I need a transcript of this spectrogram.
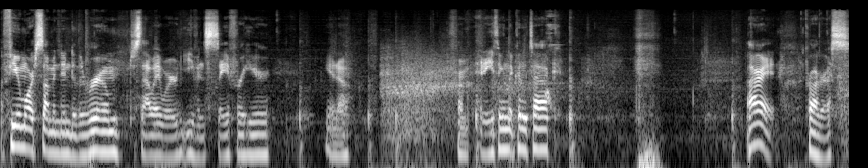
a few more summoned into the room. Just that way we're even safer here. You know? From anything that could attack. Alright. Progress.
